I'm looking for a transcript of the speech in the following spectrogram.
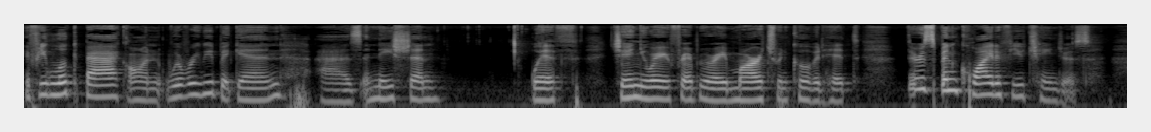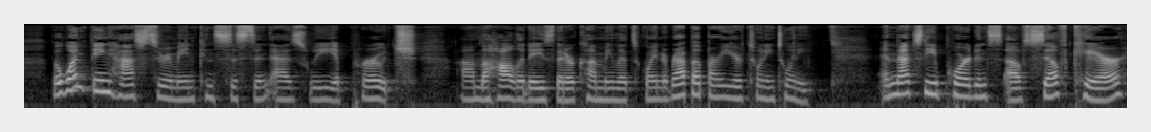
If you look back on where we began as a nation with January, February, March when COVID hit, there's been quite a few changes. But one thing has to remain consistent as we approach um, the holidays that are coming that's going to wrap up our year of 2020. And that's the importance of self care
